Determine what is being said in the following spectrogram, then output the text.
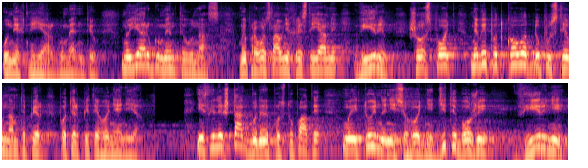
у них не є аргументів. Ну є аргументи у нас. Ми, православні християни, віримо, що Господь не випадково допустив нам тепер потерпіти гонення. Якщо лише так будемо поступати, ми і тут нині сьогодні, діти Божі, вірні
